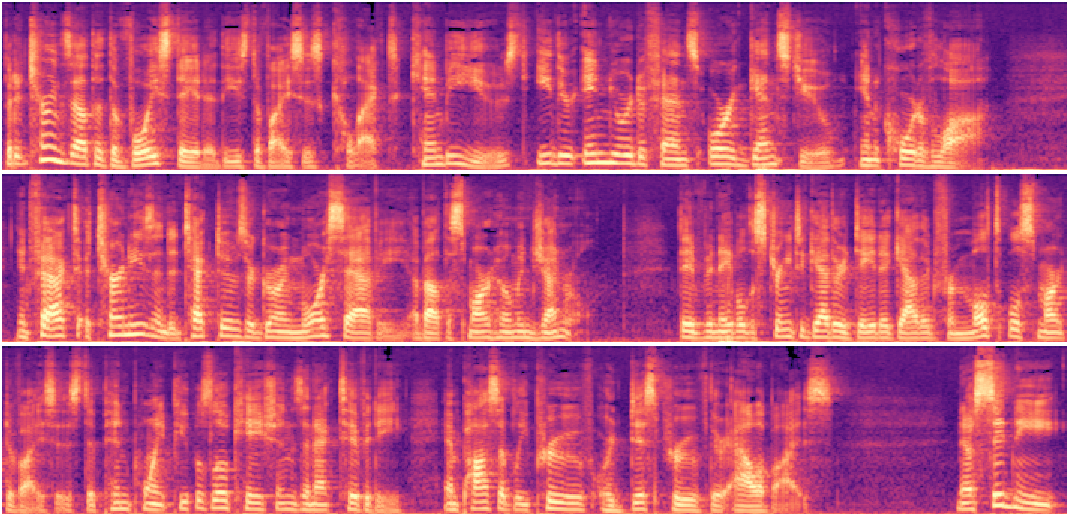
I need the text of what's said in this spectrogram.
But it turns out that the voice data these devices collect can be used either in your defense or against you in a court of law. In fact, attorneys and detectives are growing more savvy about the smart home in general. They've been able to string together data gathered from multiple smart devices to pinpoint people's locations and activity and possibly prove or disprove their alibis. Now, Sidney,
